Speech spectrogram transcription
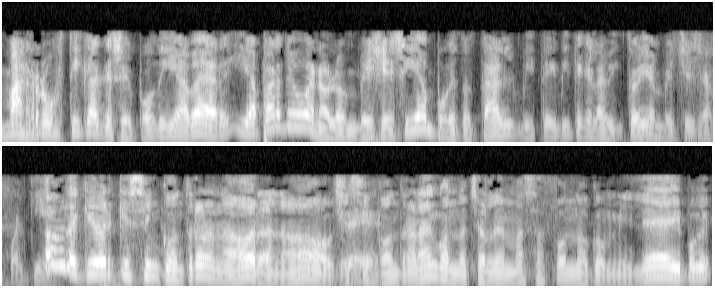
más rústica que se podía ver, y aparte, bueno, lo embellecían porque total, viste, viste que la victoria embellece a cualquiera. Habrá que ver qué se encontraron ahora, ¿no? Que Sí. se encontrarán cuando charlen más a fondo con Milei, porque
